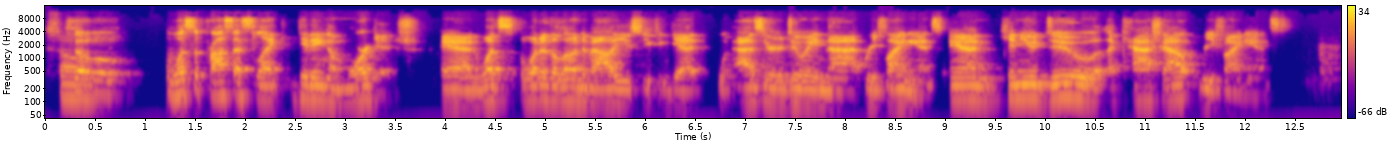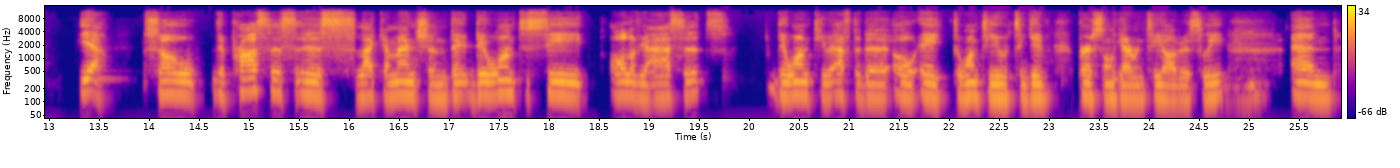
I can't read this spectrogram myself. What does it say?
So, so what's the process like getting a mortgage? and what's what are the loan to values you can get as you're doing that refinance and can you do a cash out refinance yeah so the process is like i mentioned they, they want to see all of your assets they want you after the 08 they want you to give personal guarantee obviously mm-hmm. and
